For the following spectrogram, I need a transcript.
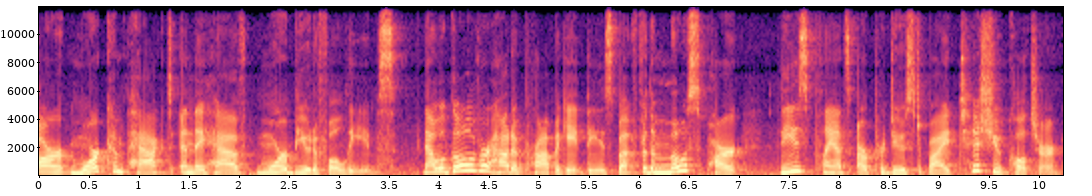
are more compact and they have more beautiful leaves. Now we'll go over how to propagate these, but for the most part, these plants are produced by tissue culture.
